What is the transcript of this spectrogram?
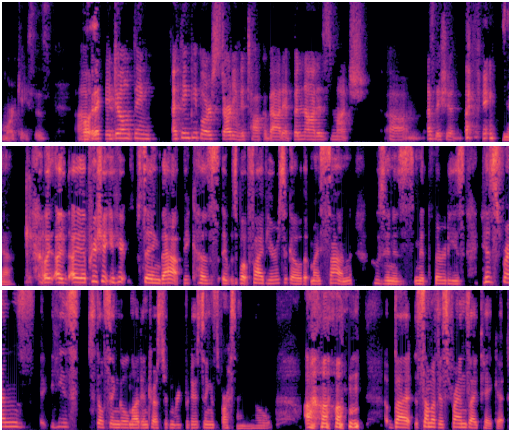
more cases. Uh, well, but i don't think i think people are starting to talk about it but not as much um, as they should, I think. Yeah. I, I appreciate you hear, saying that because it was about five years ago that my son, who's in his mid 30s, his friends, he's still single, not interested in reproducing as far as I know. Um, but some of his friends, I take it,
